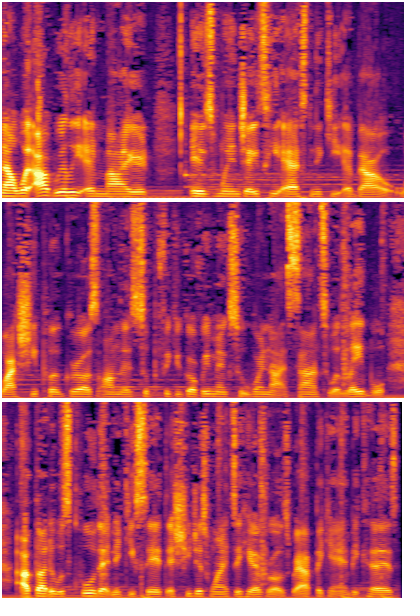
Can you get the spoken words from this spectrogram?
Now, what I really admired is when JT asked Nicki about why she put girls on the Super Freaky Girl remix who were not signed to a label. I thought it was cool that Nicki said that she just wanted to hear girls rap again because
